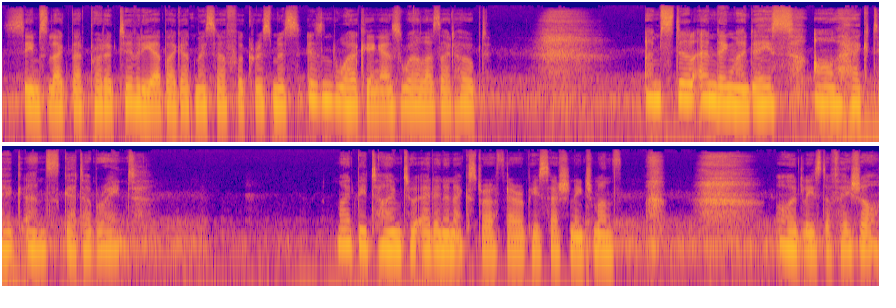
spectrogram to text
seems like that productivity app I got myself for Christmas isn't working as well as I'd hoped. I'm still ending my days all hectic and scatterbrained. Might be time to add in an extra therapy session each month. or at least a facial.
